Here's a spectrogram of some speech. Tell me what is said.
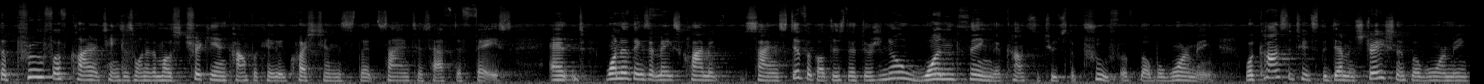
The proof of climate change is one of the most tricky and complicated questions that scientists have to face. And one of the things that makes climate science difficult is that there's no one thing that constitutes the proof of global warming. What constitutes the demonstration of global warming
